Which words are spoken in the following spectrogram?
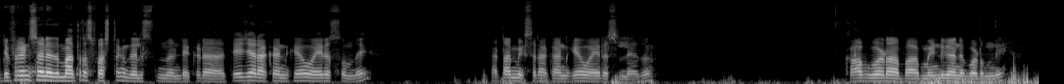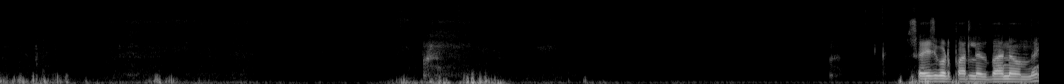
డిఫరెన్స్ అనేది మాత్రం స్పష్టంగా తెలుస్తుందండి. ఇక్కడ తేజ రకానికి ఏం వైరస్ ఉంది. అటామిక్స్ రకానికి ఏం వైరస్ లేదు. కాపు కూడా బాగా మెండుగానే పడుంది. సైజ్ కూడా పర్లేదు బాగానే ఉంది.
